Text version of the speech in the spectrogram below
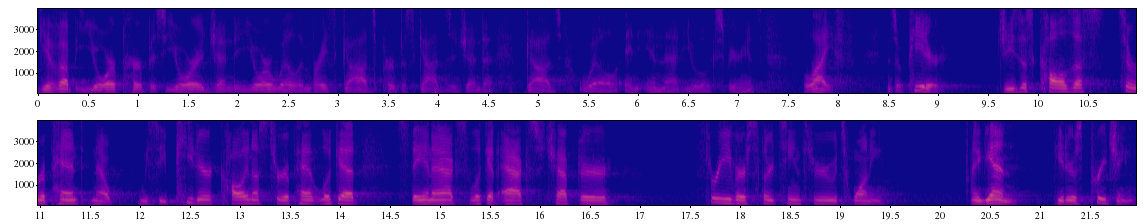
give up your purpose, your agenda, your will, embrace God's purpose, God's agenda, God's will, and in that you will experience life. And so, Peter, Jesus calls us to repent. Now, we see Peter calling us to repent. Look at, stay in Acts, look at Acts chapter 3, verse 13 through 20. Again, Peter's preaching.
